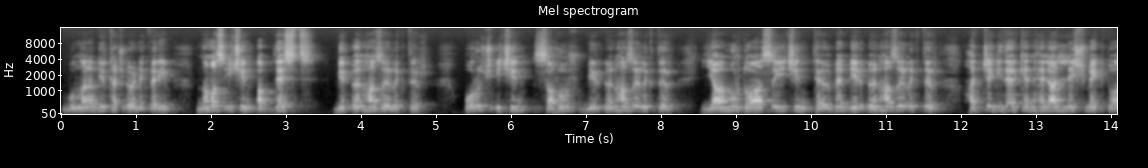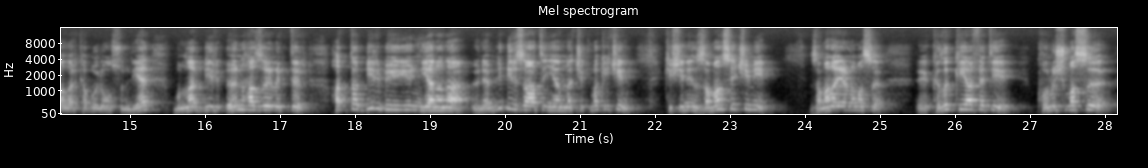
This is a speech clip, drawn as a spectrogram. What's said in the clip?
bunlara birkaç örnek vereyim. Namaz için abdest bir ön hazırlıktır. Oruç için sahur bir ön hazırlıktır. Yağmur duası için tevbe bir ön hazırlıktır. Hacca giderken helalleşmek, dualar kabul olsun diye bunlar bir ön hazırlıktır. Hatta bir büyüğün yanına, önemli bir zatın yanına çıkmak için kişinin zaman seçimi, zaman ayarlaması, e, kılık kıyafeti, konuşması,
